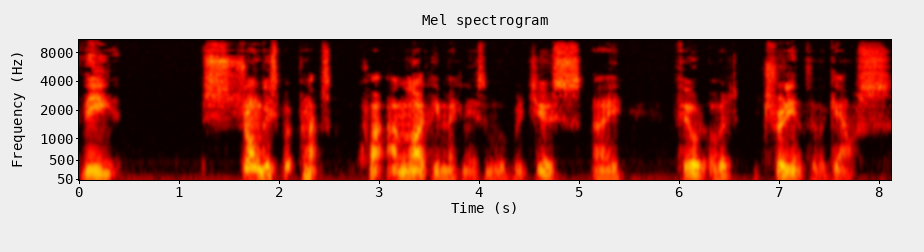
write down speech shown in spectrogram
the strongest but perhaps quite unlikely mechanism would produce a field of a trillionth of a Gauss.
